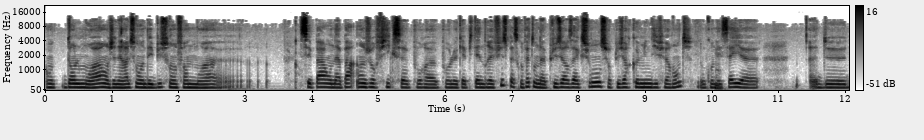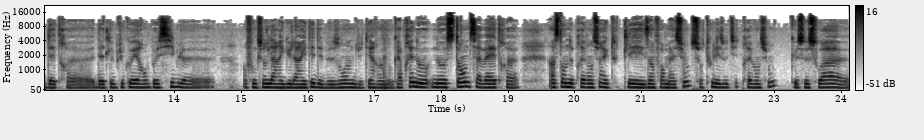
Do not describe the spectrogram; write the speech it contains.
en- dans le mois, en général, soit en début, soit en fin de mois. C'est pas, on n'a pas un jour fixe pour euh, pour le capitaine Dreyfus parce qu'en fait, on a plusieurs actions sur plusieurs communes différentes. Donc on Hmm. essaye euh, de d'être euh, d'être le plus cohérent possible euh, en fonction de la régularité des besoins du terrain. Donc après nos, nos stands, ça va être euh, un stand de prévention avec toutes les informations sur tous les outils de prévention, que ce soit euh,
